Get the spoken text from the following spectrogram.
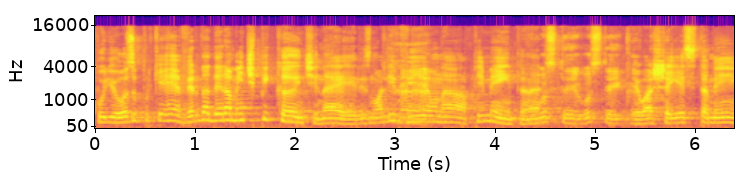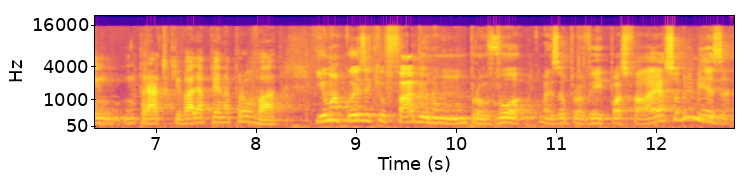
curioso porque é verdadeiramente picante, né? Eles não aliviam É. na pimenta, né? Gostei, gostei, cara. Eu achei esse também um prato que vale a pena provar. E uma coisa que o Fábio não, não provou, mas eu provei e posso falar, é a sobremesa.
